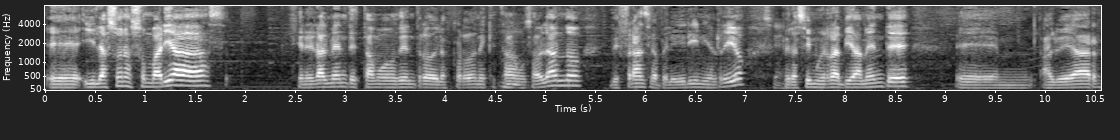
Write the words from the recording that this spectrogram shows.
Eh, y las zonas son variadas, generalmente estamos dentro de los cordones que estábamos hablando, de Francia, Pellegrini y el Río, Sí. pero así muy rápidamente, eh, Alvear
